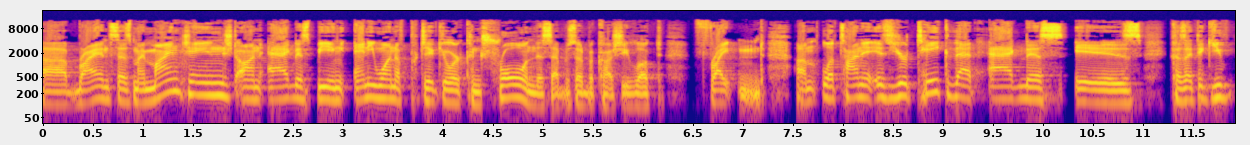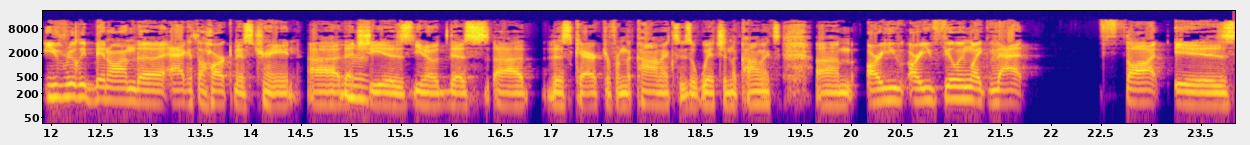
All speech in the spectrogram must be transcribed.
Uh, Brian says, My mind changed on Agnes being anyone of particular control in this episode because she looked frightened. Um, Latanya, is your take that Agnes is, because I think you've, you've really been on the Agatha Harkness train, uh, that Mhm. she is, you know, this, uh, this character from the comics who's a witch in the comics. Um, are you, are you feeling like that thought is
